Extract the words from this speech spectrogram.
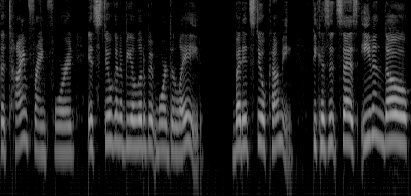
the time frame for it is still going to be a little bit more delayed, but it's still coming. Because it says, even though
